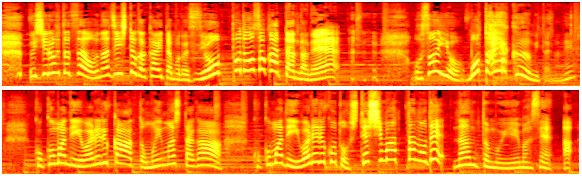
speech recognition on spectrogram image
後ろ2つは同じ人が書いたものです。よっぽど遅かったんだね。遅いよもっと早くみたいなね。ここまで言われるかと思いましたが、ここまで言われることをしてしまったので、何とも言えません。あ、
